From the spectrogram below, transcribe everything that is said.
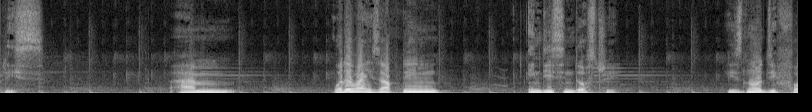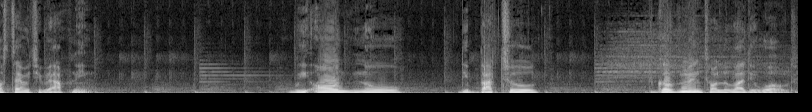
Please. Um, whatever is happening in this industry is not the first time it will be happening we all know the battle government all over the world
